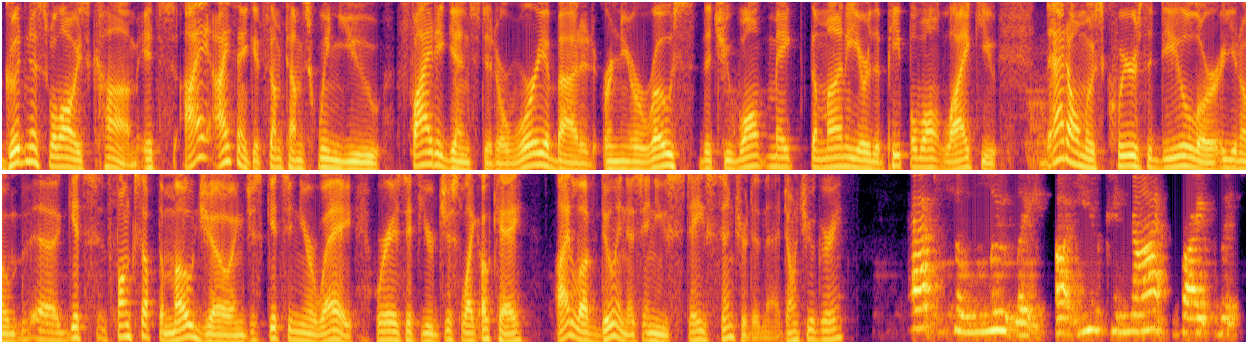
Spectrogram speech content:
goodness will always come. It's I, I think it's sometimes when you fight against it or worry about it or neurose that you won't make the money or the people won't like you, that almost queers the deal or you know uh, gets funks up the mojo and just gets in your way. Whereas if you're just like, okay, I love doing this, and you stay centered in that, don't you agree? Absolutely. Uh, you cannot write with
